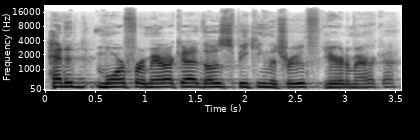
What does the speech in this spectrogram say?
headed more for America? Those speaking the truth here in America.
